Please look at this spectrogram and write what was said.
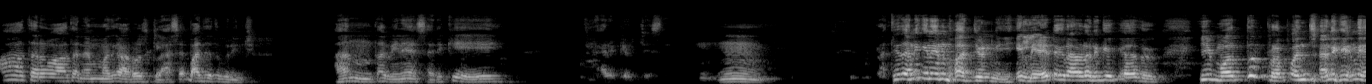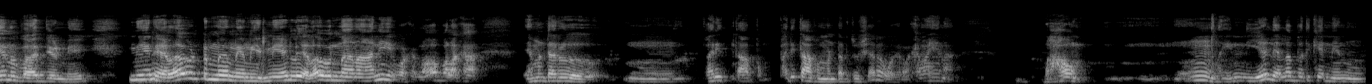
ఆ తర్వాత నెమ్మదిగా ఆ రోజు క్లాసే బాధ్యత గురించి. అంతా వినేసరికి క్లారిటీ వచ్చేసింది. ప్రతిదానికి నేను బాధ్యుణ్ణి. లేటుకు రావడానికి కాదు ఈ మొత్తం ప్రపంచానికి నేను బాధ్యుణ్ణి. నేను ఎలా ఉంటున్నాను? నేను ఇన్ని ఏళ్ళు ఎలా ఉన్నానా అని ఒక లోపల ఏమంటారు పరితాపం పరితాపం అంటారు చూసారా ఒక రకమైన భావం. ఇన్ని ఏళ్ళు ఎలా బతికాను నేను?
